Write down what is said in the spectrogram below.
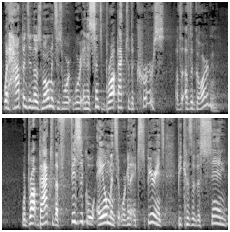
what happens in those moments is we're, we're, in a sense, brought back to the curse of, of the garden. We're brought back to the physical ailments that we're going to experience because of the sin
